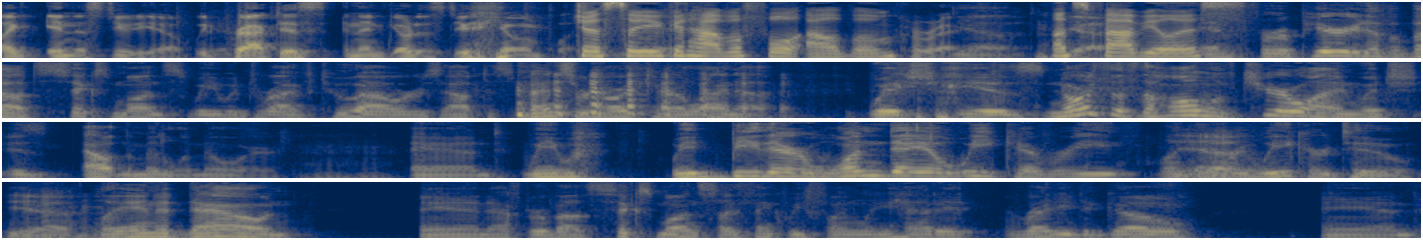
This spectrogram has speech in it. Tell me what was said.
like in the studio. We'd practice and then go to the studio and play. just so you could have a full album. Correct. Yeah. That's Yeah. And fabulous. for a period of about six months, we would drive two hours out to Spencer, North Carolina, which is north of the home of Cheerwine, which is out in the middle of nowhere. Mm-hmm. And we w- we'd be there one day a week every like Yeah. every week or two, Yeah. Mm-hmm. laying it down. And after about six months, I think we finally had it ready to go. And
